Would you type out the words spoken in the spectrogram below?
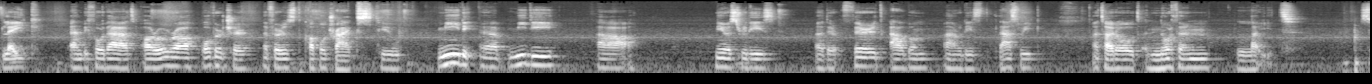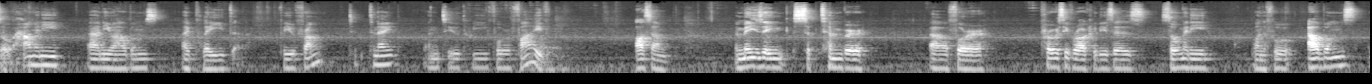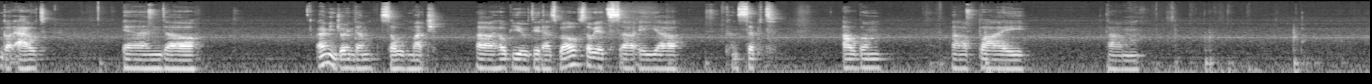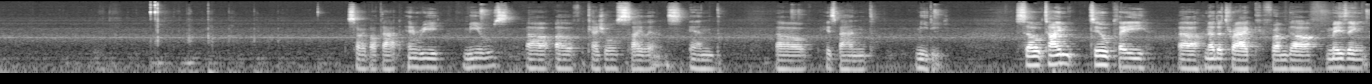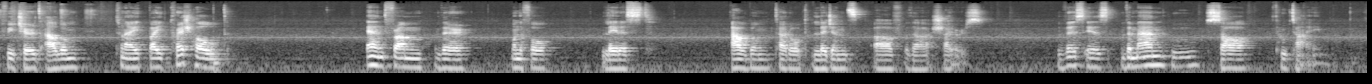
Oldest lake, and before that, Aurora Overture, the first couple tracks to Meaty, uh, Meaty uh, newest release, uh, their third album uh, released last week, uh, titled Northern Light. So, how many uh, new albums I played for you from t- tonight? One, two, three, four, five. Awesome. Amazing September uh, for progressive rock releases. So many wonderful albums got out, and uh, I'm enjoying them so much. Uh, I hope you did as well. So it's uh, a uh, concept album uh, by um, sorry about that henry muse uh, of casual silence and uh, his band meaty. So time to play uh, another track from the amazing featured album tonight by threshold. And from their wonderful latest album titled Legends of the Shires. This is The Man Who Saw Through Time,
